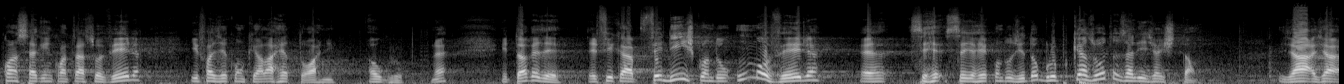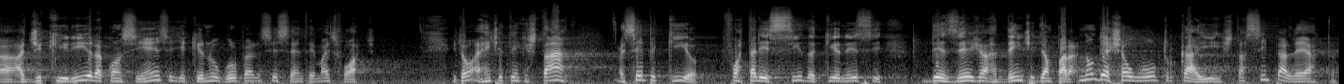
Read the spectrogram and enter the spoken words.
consegue encontrar a sua ovelha e fazer com que ela retorne ao grupo. Né? Então, quer dizer, ele fica feliz quando uma ovelha é, se, seja reconduzida ao grupo, porque as outras ali já estão. Já, já adquiriram a consciência de que no grupo elas se sentem mais fortes. Então a gente tem que estar é sempre aqui, ó, fortalecido aqui nesse desejo ardente de amparar. Não deixar o outro cair, estar sempre alerta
